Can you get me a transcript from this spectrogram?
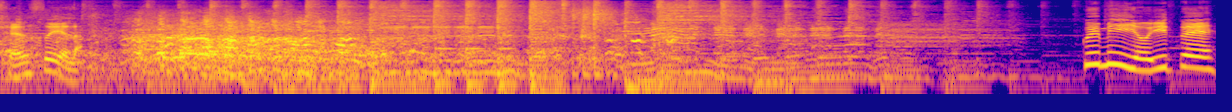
全碎了。闺蜜有一对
